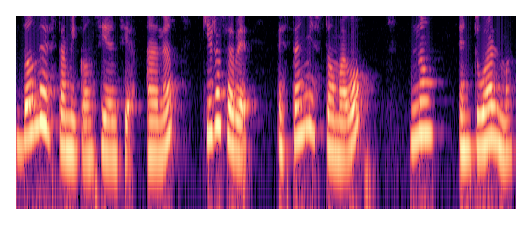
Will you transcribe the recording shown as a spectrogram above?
¿Dónde está mi conciencia, Ana? Quiero saber. ¿Está en mi estómago? No, en tu alma,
